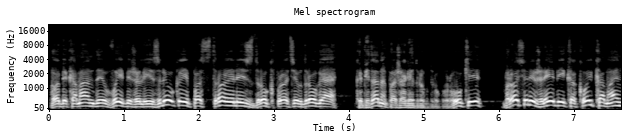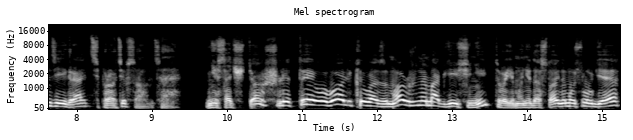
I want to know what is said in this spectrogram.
обе команды выбежали из люка и построились друг против друга. Капитаны пожали друг другу руки, бросили жребий, какой команде играть против солнца. Не сочтешь ли ты, у Волька, возможным объяснить твоему недостойному слуге,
